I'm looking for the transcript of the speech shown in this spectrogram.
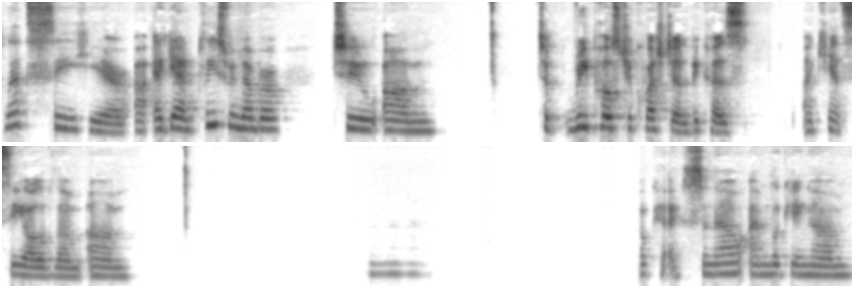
let's see here. Uh, again, please remember to um, to repost your question because I can't see all of them. Um, okay, so now I'm looking. Um,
